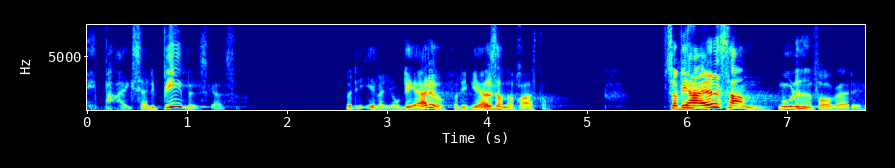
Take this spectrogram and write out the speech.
Det er bare ikke særlig bibelsk, altså. Fordi, eller jo, det er det jo, fordi vi alle sammen er præster. Så vi har alle sammen muligheden for at gøre det.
